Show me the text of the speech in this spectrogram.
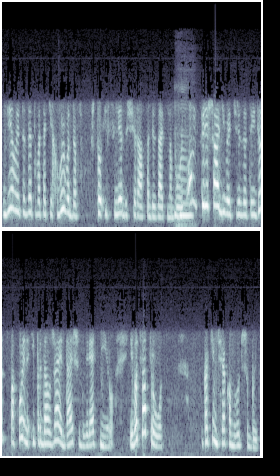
делает из этого таких выводов, что и в следующий раз обязательно будет. Мгм. Он перешагивает через это, идет спокойно и продолжает дальше доверять миру. И вот вопрос, каким человеком лучше быть?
